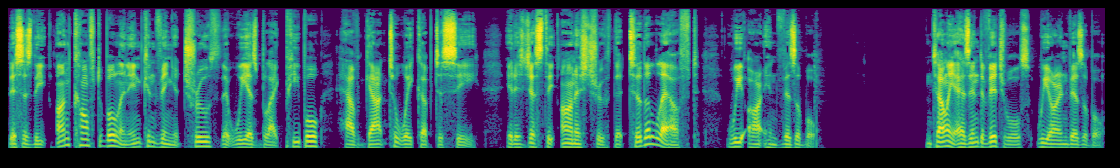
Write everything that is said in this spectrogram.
this is the uncomfortable and inconvenient truth that we as black people have got to wake up to see. It is just the honest truth that to the left, we are invisible. I'm telling you, as individuals, we are invisible.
